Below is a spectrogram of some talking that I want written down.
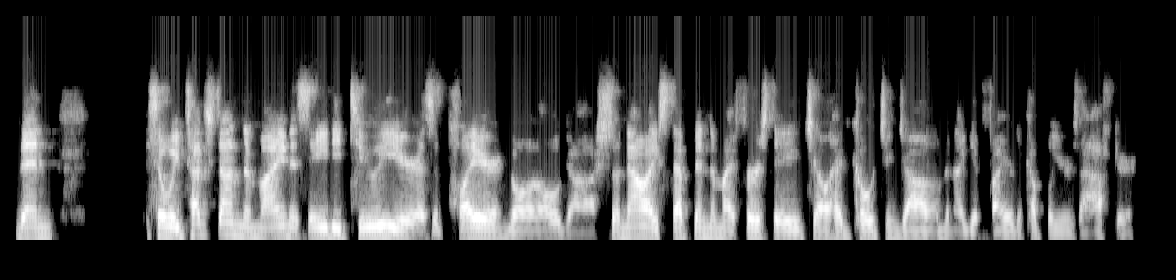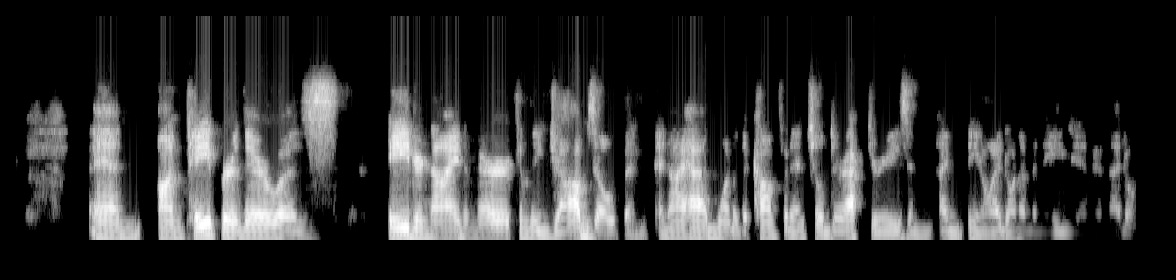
then, so we touched on the minus eighty-two year as a player, and going, oh gosh. So now I step into my first AHL head coaching job, and I get fired a couple years after. And on paper, there was eight or nine American League jobs open, and I had one of the confidential directories, and I, you know, I don't have an agent, and I don't.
